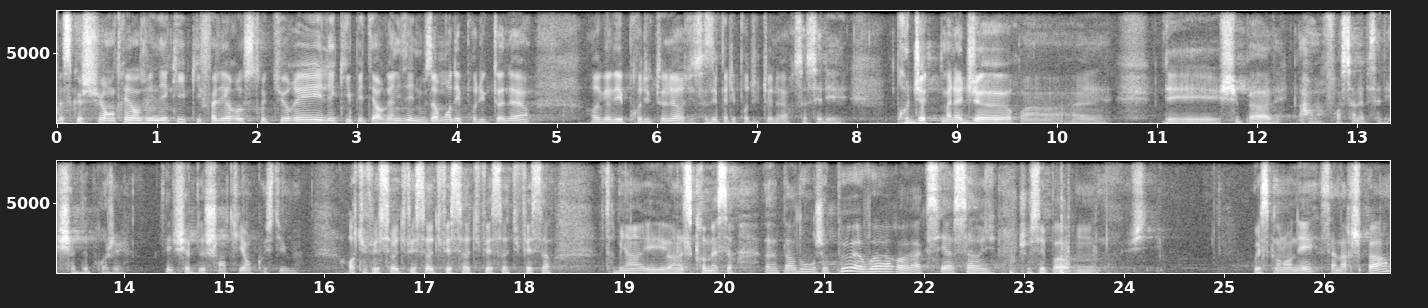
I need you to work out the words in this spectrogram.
Parce que je suis rentré dans une équipe qu'il fallait restructurer, l'équipe était organisée, nous avons des product owners. Regardez, product owners, ça c'est pas des product owners, ça c'est des project managers, des, je sais pas, ah, en français on appelle ça des chefs de projet, des chefs de chantier en costume. Oh, tu fais ça, tu fais ça, tu fais ça, tu fais ça, tu fais ça. Très bien. Et un Scrum Master, euh, pardon, je peux avoir euh, accès à ça? Je ne sais pas. Hmm. Où est-ce qu'on en est? Ça ne marche pas.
